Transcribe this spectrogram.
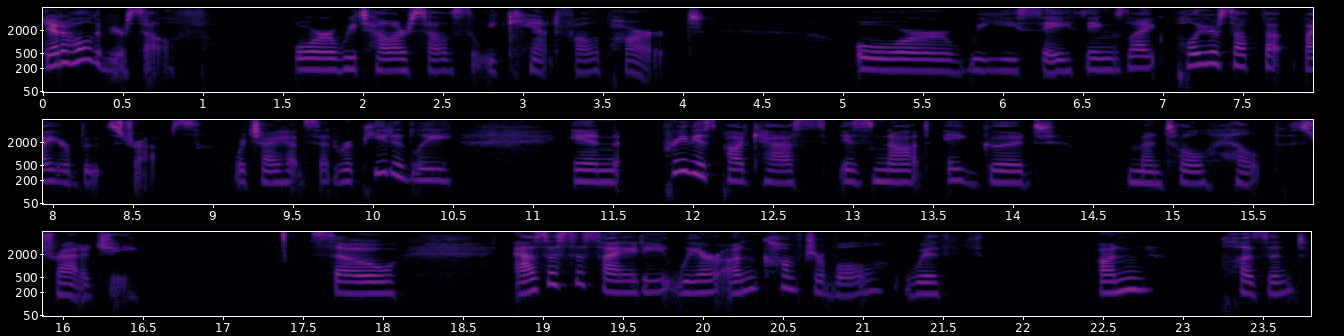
get a hold of yourself, or we tell ourselves that we can't fall apart, or we say things like, pull yourself up by your bootstraps, which I have said repeatedly in previous podcasts is not a good mental health strategy. So, as a society, we are uncomfortable with unpleasant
